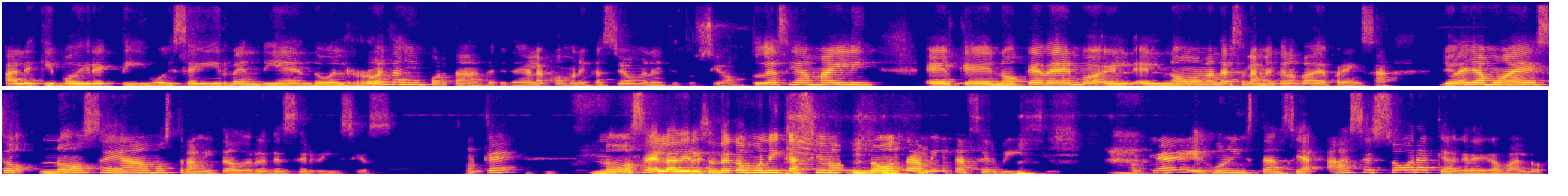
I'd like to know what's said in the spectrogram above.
al equipo directivo y seguir vendiendo el rol tan importante que tiene la comunicación en la institución. Tú decías, Maylin, el que no quedemos, el, el no mandar solamente nota de prensa. Yo le llamo a eso, no seamos tramitadores de servicios. ¿Ok? No sé, la dirección de comunicación no tramita servicios. ¿Ok? Es una instancia asesora que agrega valor.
